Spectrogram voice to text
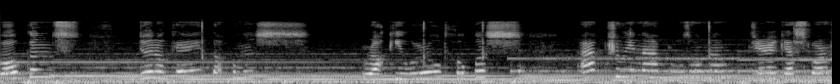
Vulcans, doing okay, thoughtfulness. Rocky World, hopeless. Actually in habitable zone now. Generic gas dwarf.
